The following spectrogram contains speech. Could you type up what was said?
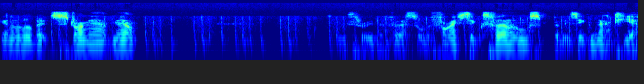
Getting a little bit strung out now through the first sort of five, six furlongs, but it's Ignatieff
